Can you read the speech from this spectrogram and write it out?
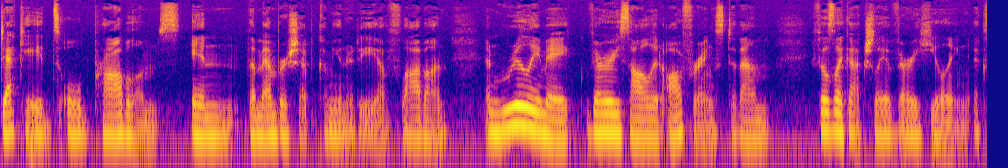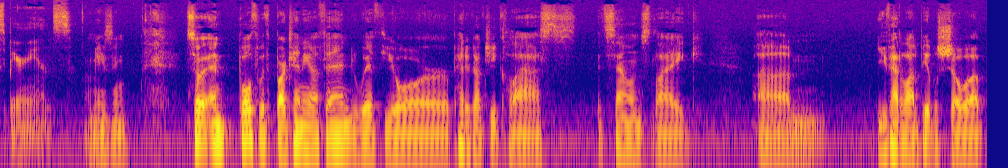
decades old problems in the membership community of Laban and really make very solid offerings to them. Feels like actually a very healing experience. Amazing. So, and both with Bartenieff and with your pedagogy class, it sounds like um, you've had a lot of people show up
